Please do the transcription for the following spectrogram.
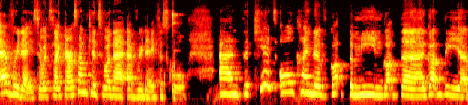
every day. So it's like there are some kids who are there every day for school, and the kids all kind of got the meme, got the got the uh,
